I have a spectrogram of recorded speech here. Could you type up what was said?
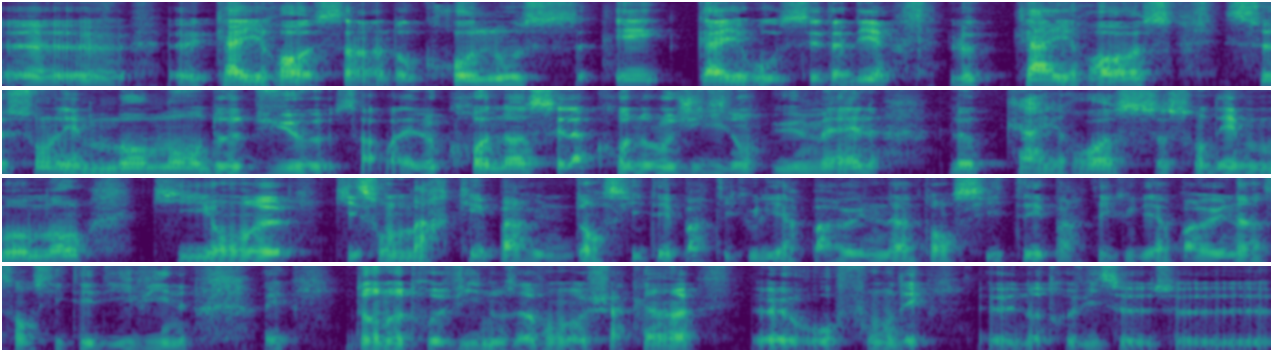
euh, euh kairos donc chronos et c'est-à-dire le kairos ce sont les moments de Dieu ça le chronos c'est la chronologie disons humaine le kairos, ce sont des moments qui, ont, euh, qui sont marqués par une densité particulière, par une intensité particulière, par une intensité divine. Et dans notre vie, nous avons euh, chacun, euh, au fond, des, notre vie se, se,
